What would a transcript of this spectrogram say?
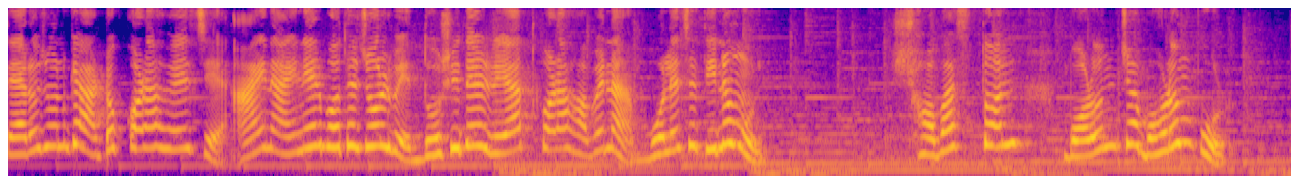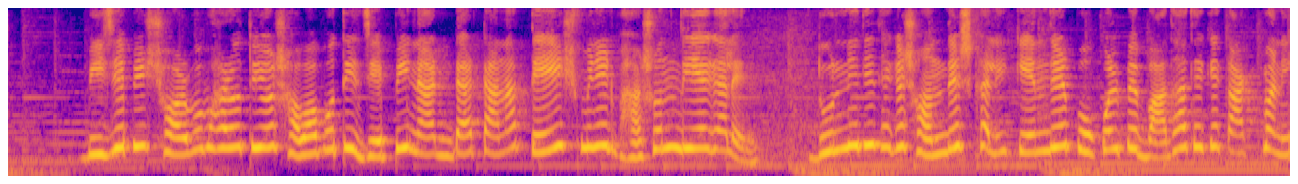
তেরো জনকে আটক করা হয়েছে। আইন আইনের পথে চলবে। দোষীদের রেয়াত করা হবে না, বলেছে তৃণমূল। সভাস্থল, বরঞ্চা, বহরমপুর। বিজেপির সর্বভারতীয় সভাপতি জেপি নাড্ডা টানা তেইশ মিনিট ভাষণ দিয়ে গেলেন। দুর্নীতি থেকে সন্দেশখালী কেন্দ্রের প্রকল্পে বাধা থেকে কাটমানি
